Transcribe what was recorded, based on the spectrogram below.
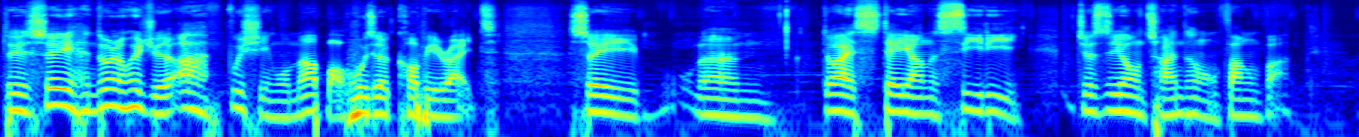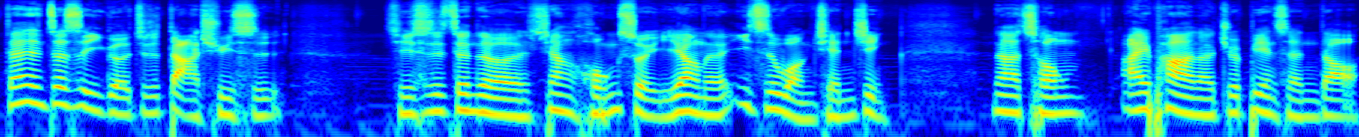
对，所以很多人会觉得啊，不行，我们要保护这个 copyright，所以我们都在 stay on the CD，就是用传统方法。但是这是一个就是大趋势，其实真的像洪水一样的一直往前进。那从 iPad 呢，就变成到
